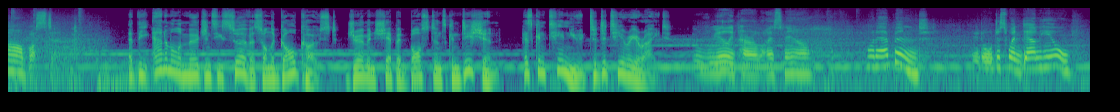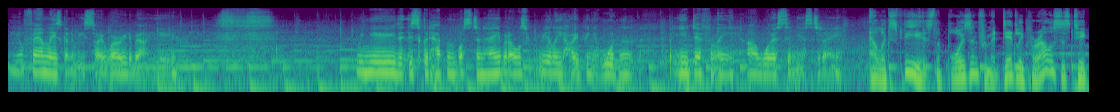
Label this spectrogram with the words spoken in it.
Oh, Boston. At the Animal Emergency Service on the Gold Coast, German Shepherd Boston's condition has continued to deteriorate. You're really paralysed now. What happened? It all just went downhill. Your family's going to be so worried about you. We knew that this could happen, Boston, hey, but I was really hoping it wouldn't. But you definitely are worse than yesterday. Alex fears the poison from a deadly paralysis tick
